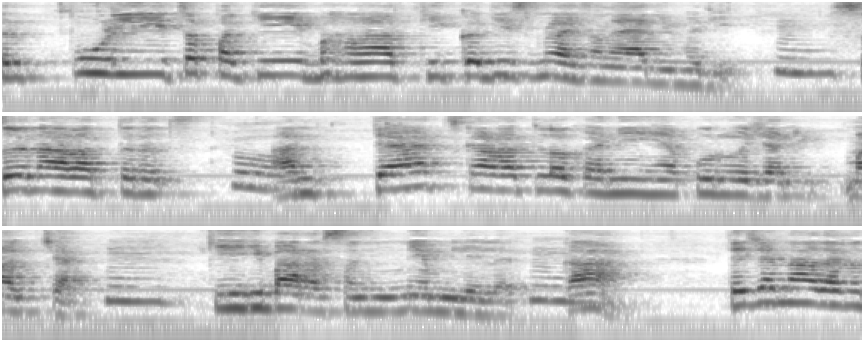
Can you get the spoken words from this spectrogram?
तर पोळी चपाती भात ही कधीच मिळायचं नाही आधी मध्ये हम्म. सण आला तरच हो. आणि त्याच काळात लोकांनी ह्या पूर्वजांनी मागच्या. की ही बारा सण नेमलेलं. का त्याच्या नादानं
